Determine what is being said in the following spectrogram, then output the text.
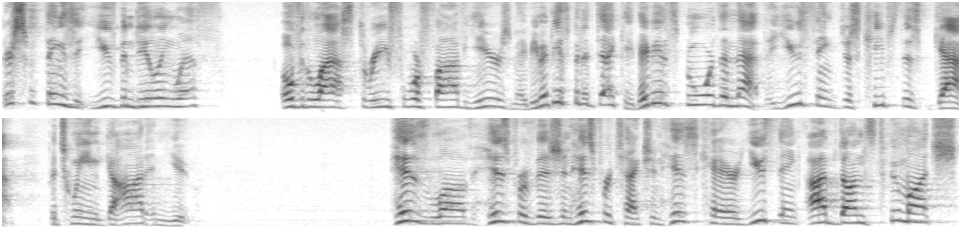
There's some things that you've been dealing with over the last three, four, five years, maybe. Maybe it's been a decade. Maybe it's been more than that, that you think just keeps this gap between God and you. His love, His provision, His protection, His care. You think, I've done too much.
